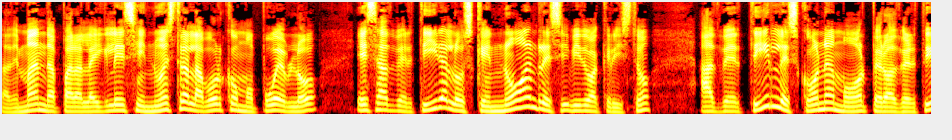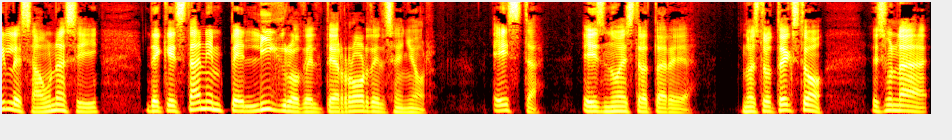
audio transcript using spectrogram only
La demanda para la Iglesia y nuestra labor como pueblo es advertir a los que no han recibido a Cristo advertirles con amor, pero advertirles aún así, de que están en peligro del terror del Señor. Esta es nuestra tarea. Nuestro texto es una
